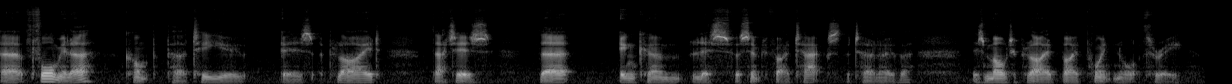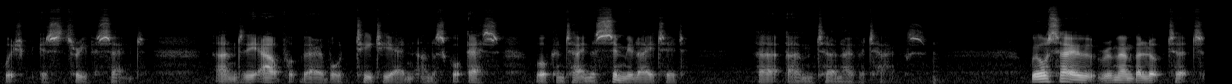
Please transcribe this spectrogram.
uh, formula comp per TU is applied. That is the income list for simplified tax, the turnover, is multiplied by 0.03, which is 3%. and the output variable ttn underscore s will contain the simulated uh, um, turnover tax. We also remember looked at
